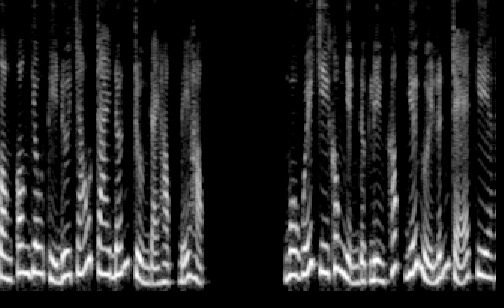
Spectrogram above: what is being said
còn con dâu thì đưa cháu trai đến trường đại học để học. Ngô quế chi không nhịn được liền khóc với người lính trẻ kia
